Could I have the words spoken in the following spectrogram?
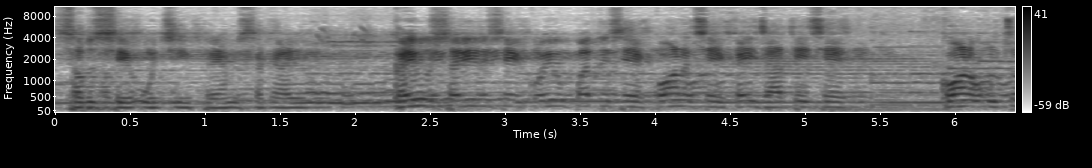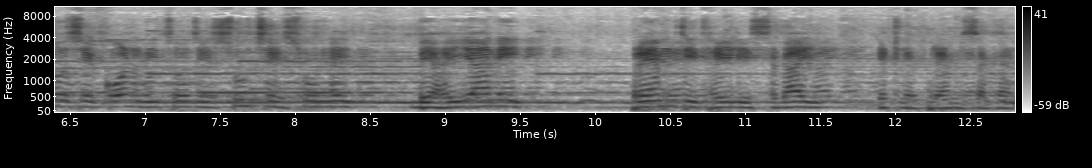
સબસે ઊંચી પ્રેમ સગાઈ. કયું શરીર છે, કયું પદ છે, કોણ છે, કઈ જાતિ છે, કોણ ઊંચો છે, કોણ નીચો છે, શું છે, શું નહીં. બે હૈયાની પ્રેમથી થયેલી સગાઈ એટલે પ્રેમ સગાઈ.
